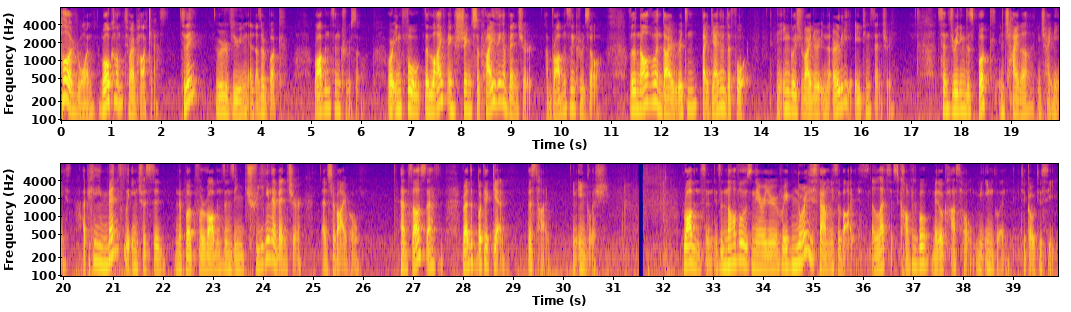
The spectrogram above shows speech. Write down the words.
Hello, everyone. Welcome to my podcast. Today, we're reviewing another book, Robinson Crusoe, or in full, The Life and Strange Surprising Adventure of Robinson Crusoe, was a novel and diary written by Daniel Defoe, an English writer in the early 18th century. Since reading this book in China in Chinese, I became immensely interested in the book for Robinson's intriguing adventure and survival. And thus, I have read the book again, this time in English. Robinson is a novel's narrator who ignores his family's advice and left his comfortable middle class home in England to go to sea.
